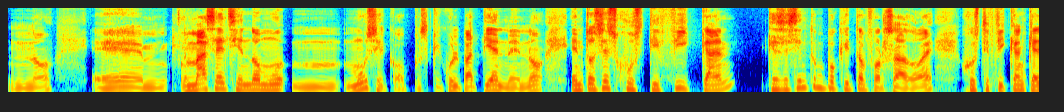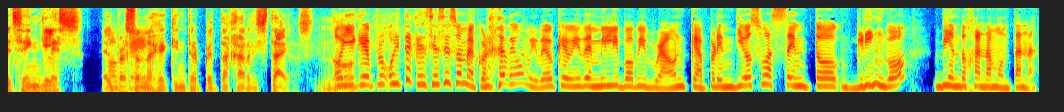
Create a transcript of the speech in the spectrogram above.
¿No? Eh, más él siendo mu- mm, músico, pues qué culpa tiene, ¿no? Entonces justifican, que se siente un poquito forzado, ¿eh? Justifican que él sea inglés, el personaje que interpreta Harry Styles, ¿no? Oye, que ahorita que decías eso, me acordé de un video que vi de Millie Bobby Brown que aprendió su acento gringo viendo Hannah Montana.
